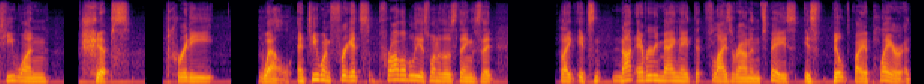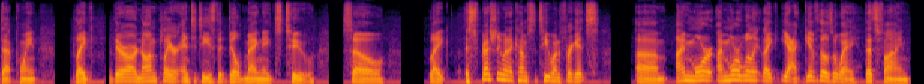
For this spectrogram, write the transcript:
T1 ships pretty well. And T1 frigates probably is one of those things that like it's not every magnate that flies around in space is built by a player at that point. Like there are non-player entities that build magnates too. So like especially when it comes to T1 frigates, um I'm more I'm more willing like yeah, give those away. That's fine.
